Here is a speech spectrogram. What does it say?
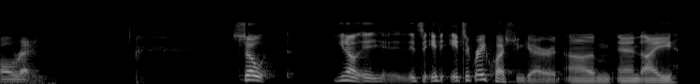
already? So, you know, it, it's it, it's a great question, Garrett. Um, and I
